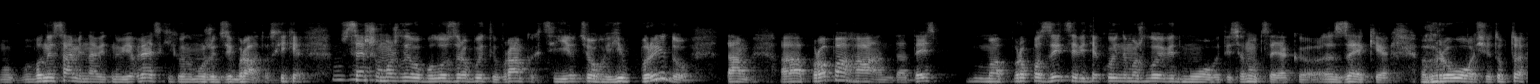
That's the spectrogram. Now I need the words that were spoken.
Ну вони самі навіть не уявляють, скільки вони можуть зібрати, оскільки все, що можливо було зробити в рамках цієї цього гібриду, там е, пропаганда, десь. Пропозиція, від якої неможливо відмовитися, ну це як е, зеки, гроші. Тобто,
